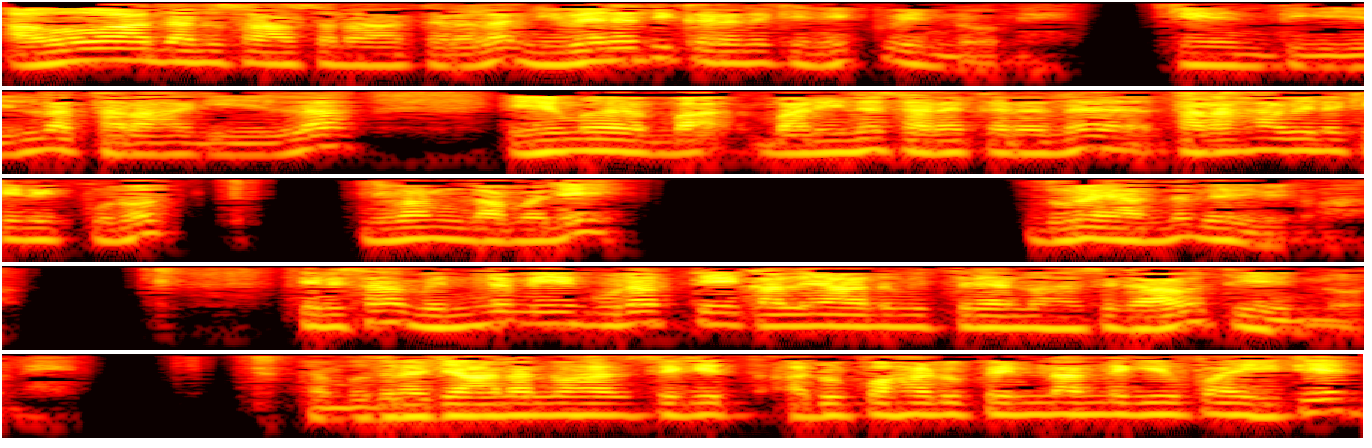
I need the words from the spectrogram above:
අවවාද අනුශාසනා කරලා නිවැරදි කරන කෙනෙක් වෙන්න ඕනේ. කේන්ති ගිහිල්ලා තරහ ගිහිල්ලා එහෙම බණින සැර කරන තරහ වෙන කෙනෙක් වුණොත් නිවන් ගමනේ දුර යන්න බැරි වෙනවා. ඒ නිසා මෙන්න මේ ගුණත් ඒ කල්යාණ මිත්‍රයන් වහන්සේ ගාව තියෙන්න ඕනේ. දැන් බුදුරජාණන් වහන්සේගෙත් අඩුපහඩු පෙන්වන්න ගියපයි හිටියේ.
